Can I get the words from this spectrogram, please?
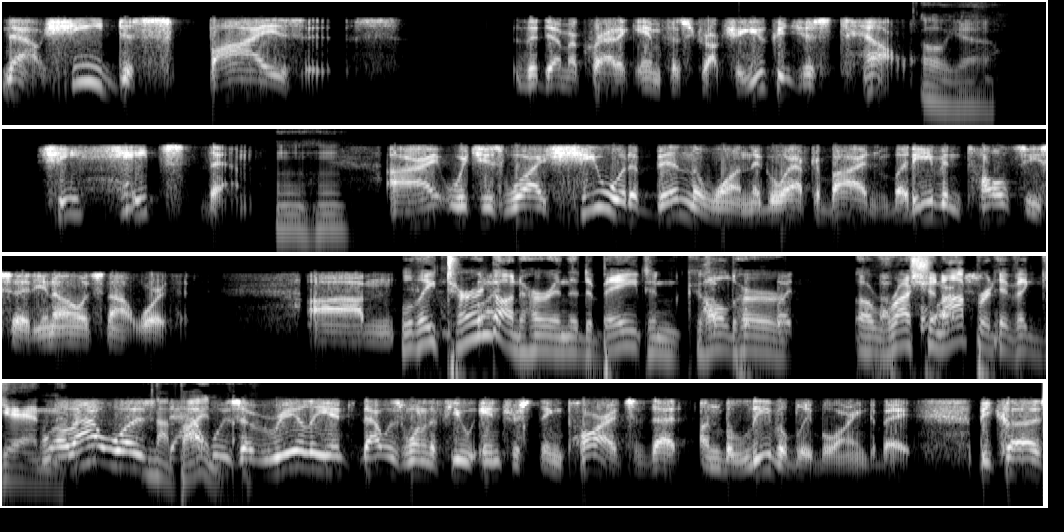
Now, she despises the Democratic infrastructure. You can just tell. Oh, yeah. She hates them. Mm-hmm. All right, which is why she would have been the one to go after Biden. But even Tulsi said, you know, it's not worth it. Um, Well, they turned but- on her in the debate and called her but- a Russian course. operative again. Well, that was Not that Biden. was a really that was one of the few interesting parts of that unbelievably boring debate because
